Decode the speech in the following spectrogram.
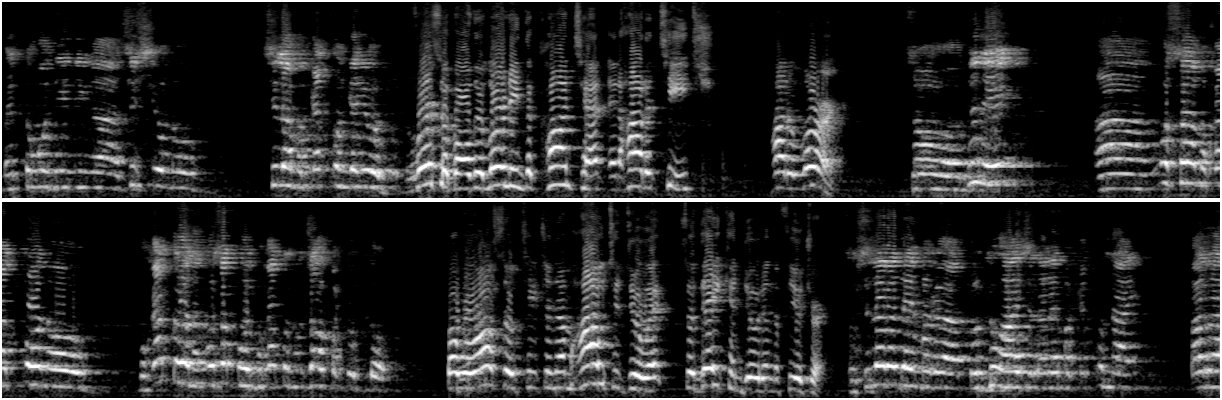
may tungod din nga sesyon o sila magkaton gayon. no? First of all, they're learning the content and how to teach, how to learn. So, dili, ah usa mukaton o mukaton ang usa po mukaton unsa ang pagtudlo. But we're also teaching them how to do it so they can do it in the future. So sila ra day mga tudluhay, sila ra magkatunay para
